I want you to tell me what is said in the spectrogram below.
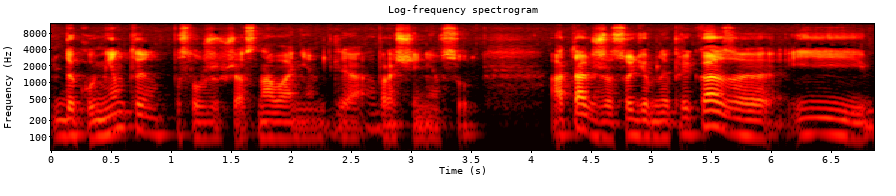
документы, послужившие основанием для обращения в суд, а также судебные приказы и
